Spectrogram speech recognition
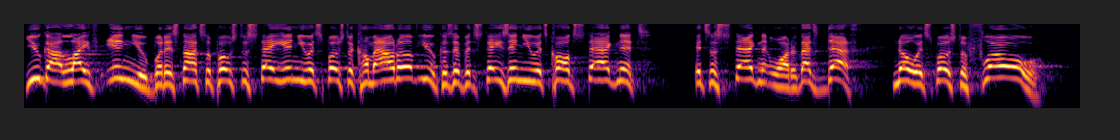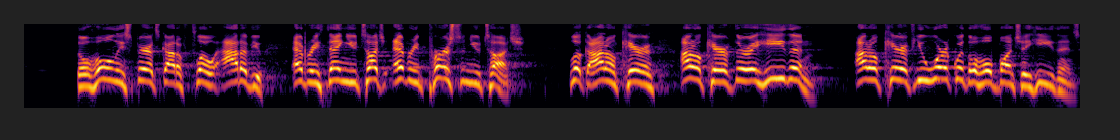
You got life in you, but it's not supposed to stay in you. It's supposed to come out of you because if it stays in you, it's called stagnant. It's a stagnant water. That's death. No, it's supposed to flow. The Holy Spirit's got to flow out of you. Everything you touch, every person you touch. Look, I don't care. I don't care if they're a heathen. I don't care if you work with a whole bunch of heathens.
